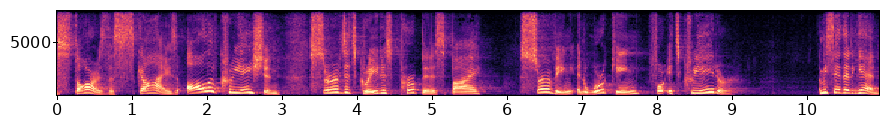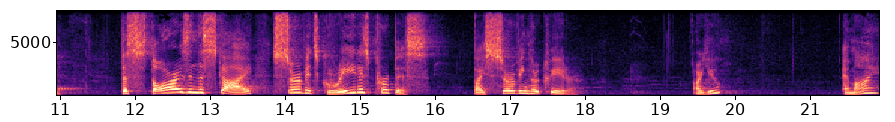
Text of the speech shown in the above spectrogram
stars, the skies, all of creation serves its greatest purpose by serving and working for its creator. Let me say that again. The stars in the sky serve its greatest purpose by serving her creator. Are you? Am I?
